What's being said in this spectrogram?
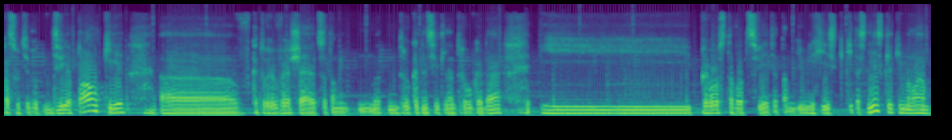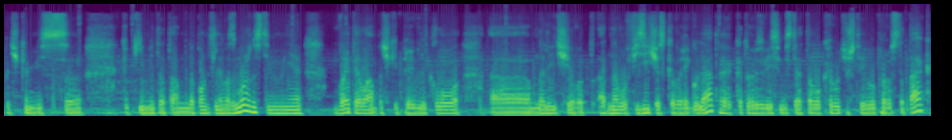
по сути, вот две палки, э, которые вращаются там друг относительно друга, да, и просто вот светят. Там, и у них есть какие-то с несколькими лампочками, с какими-то там дополнительными возможностями. Мне в этой лампочке привлекло э, наличие вот одного физического регулятора, который в зависимости от того, крутишь ты его просто так,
